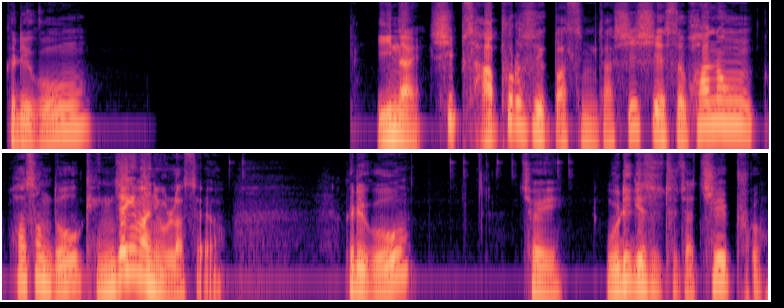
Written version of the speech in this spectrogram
그리고 이날 14% 수익 봤습니다. CCS 환웅 화성도 굉장히 많이 올랐어요. 그리고 저희 우리 기술 투자 7%.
